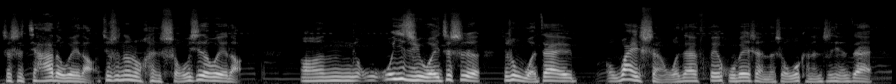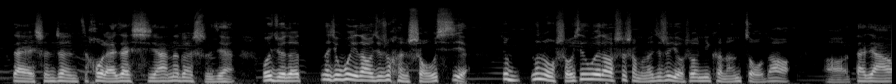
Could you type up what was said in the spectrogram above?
这是家的味道，就是那种很熟悉的味道。嗯，我我一直以为这是就是我在外省，我在飞湖北省的时候，我可能之前在在深圳，后来在西安那段时间，我就觉得那些味道就是很熟悉，就那种熟悉的味道是什么呢？就是有时候你可能走到呃大家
